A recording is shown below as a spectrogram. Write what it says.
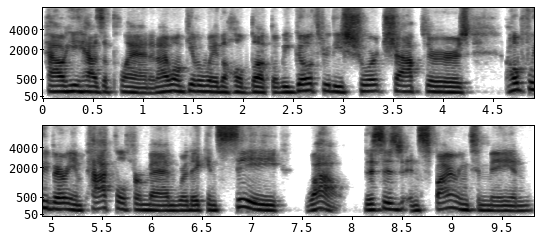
how he has a plan. And I won't give away the whole book, but we go through these short chapters, hopefully very impactful for men, where they can see, wow, this is inspiring to me. And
